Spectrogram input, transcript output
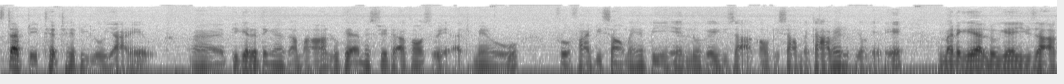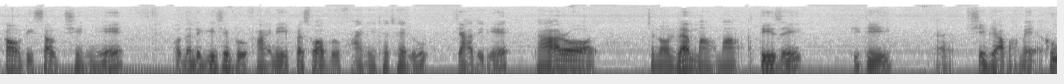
step တွေထက်ထည့်တည်လို့ရတယ် အဲပြီးခဲ့တဲ့သင်ခန်းစာမှာ local administrator account ဆိုရင် admin role profile တိစောက်မယ်ပြီးရင် local user account တိစောက်မယ်ဒါပဲလို့ပြောခဲ့တယ်အမှန်တကယ်က local user account တိစောက်ချင်ရင် authentication profile တွေ password profile တွေထည့်ထည့်လို့ရသေးတယ်ဒါကတော့ကျွန်တော်လက်မှာမှအသေးစိတ်ဒီဒီအဲရှင်းပြပါမယ်အခု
